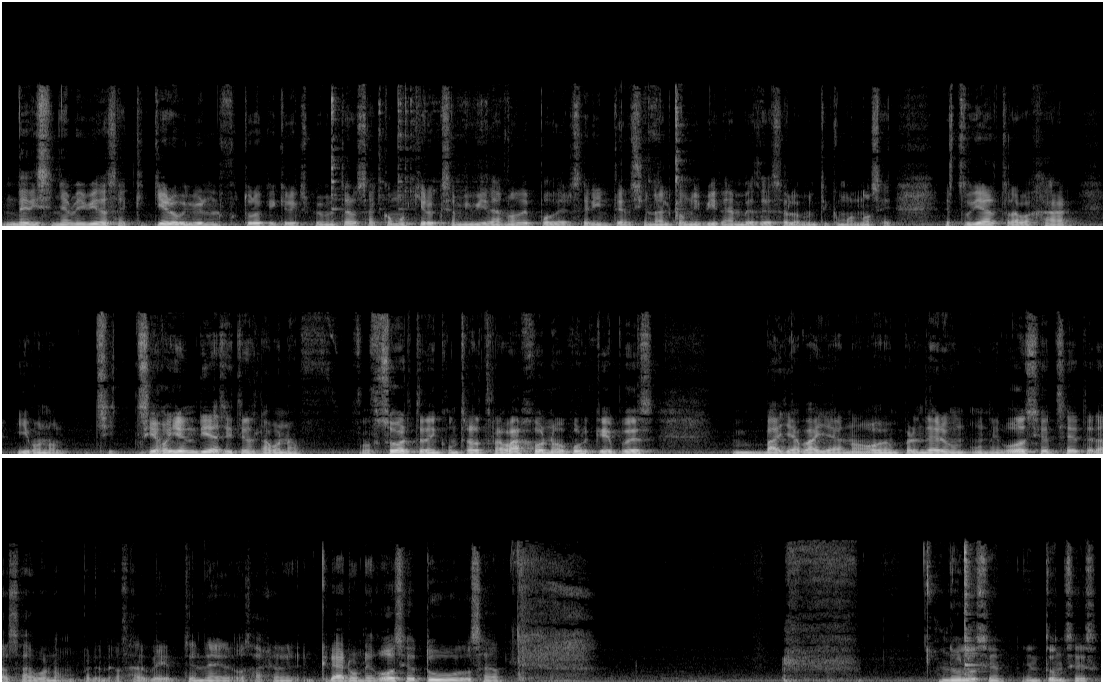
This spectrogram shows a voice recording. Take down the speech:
de diseñar mi vida, o sea, qué quiero vivir en el futuro, qué quiero experimentar, o sea, cómo quiero que sea mi vida, ¿no? De poder ser intencional con mi vida en vez de solamente como, no sé, estudiar, trabajar y bueno, si, si hoy en día si tienes la buena suerte de encontrar trabajo, ¿no? Porque pues vaya, vaya, ¿no? O emprender un, un negocio, etcétera, o sea, bueno, emprender, o sea, de tener, o sea, crear un negocio tú, o sea, no lo sé, entonces,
